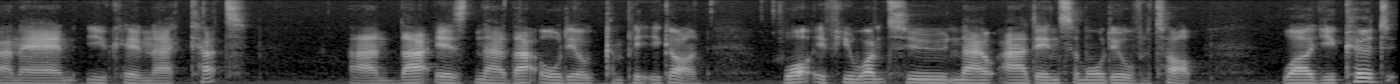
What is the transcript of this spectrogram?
and then you can uh, cut, and that is now that audio completely gone. What if you want to now add in some audio over the top? Well, you could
